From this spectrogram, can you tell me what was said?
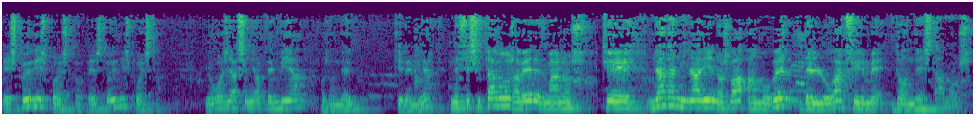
Estoy dispuesto, estoy dispuesta. Luego ya el Señor te envía, pues donde Él quiere enviar. Necesitamos saber, hermanos, que nada ni nadie nos va a mover del lugar firme donde estamos,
